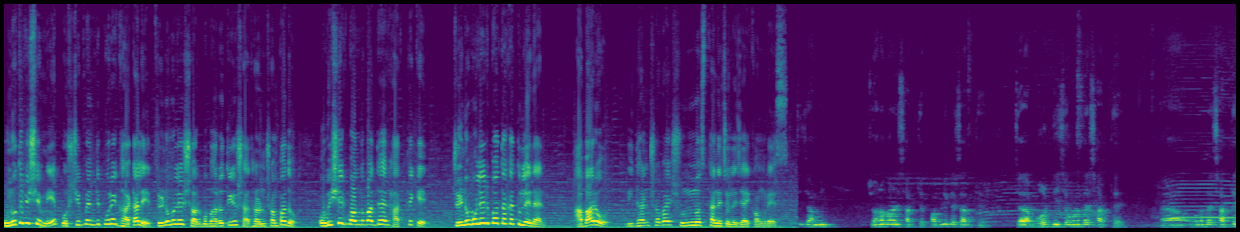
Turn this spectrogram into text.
উনত্রিশে মে পশ্চিম মেদিনীপুরে ঘাটালে তৃণমূলের সর্বভারতীয় সাধারণ সম্পাদক অভিষেক বন্দ্যোপাধ্যায়ের হাত থেকে তৃণমূলের পতাকা তুলে নেন। আবারও বিধানসভায় শূন্য স্থানে চলে যায় কংগ্রেস। যে আমি জনগণের স্বার্থে পাবলিকের স্বার্থে যারা ভোট দিয়েছে ওনাদের স্বার্থে ওনাদের স্বার্থে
